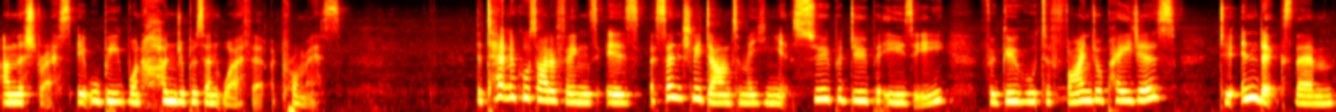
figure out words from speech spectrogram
and the stress. It will be 100% worth it, I promise. The technical side of things is essentially down to making it super duper easy for Google to find your pages, to index them,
